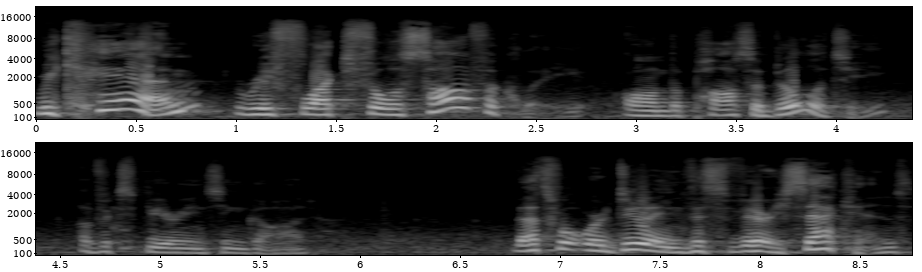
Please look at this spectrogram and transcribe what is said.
We can reflect philosophically on the possibility of experiencing God. That's what we're doing this very second.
